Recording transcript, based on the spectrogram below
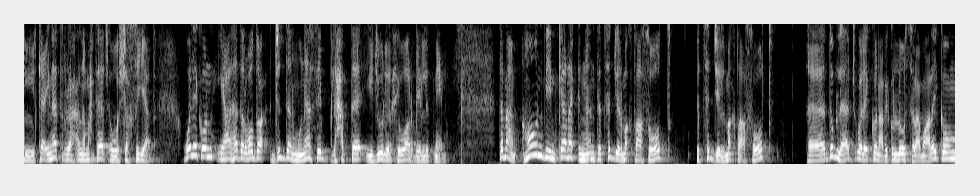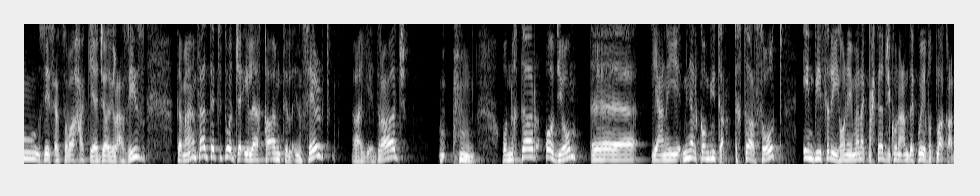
الكائنات اللي راح أنا محتاج أو الشخصيات. وليكن يعني هذا الوضع جدا مناسب لحتى يجول الحوار بين الاثنين. تمام؟ هون بإمكانك إن أنت تسجل مقطع صوت. تسجل مقطع صوت. آه، دبلاج. وليكن عم بيقول له السلام عليكم. يسعد صباحك يا جاري العزيز. تمام؟ فأنت بتتوجه إلى قائمة ال insert. هي إدراج. وبنختار audio آه يعني من الكمبيوتر. بتختار صوت MP3 هون منك محتاج يكون عندك wave اطلاقا.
